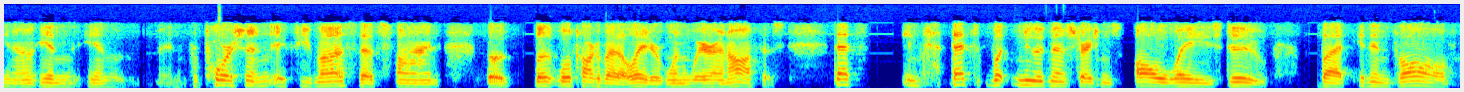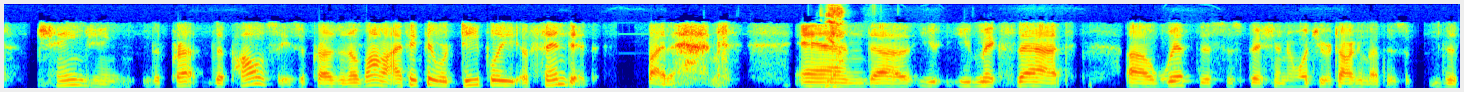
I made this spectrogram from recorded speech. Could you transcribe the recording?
you know, in, in in proportion if you must. That's fine. But, but we'll talk about it later when we're in office. That's in, that's what new administrations always do. But it involved changing the pre- the policies of President Obama. I think they were deeply offended by that, and yeah. uh, you you mix that uh, with this suspicion and what you were talking about this this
